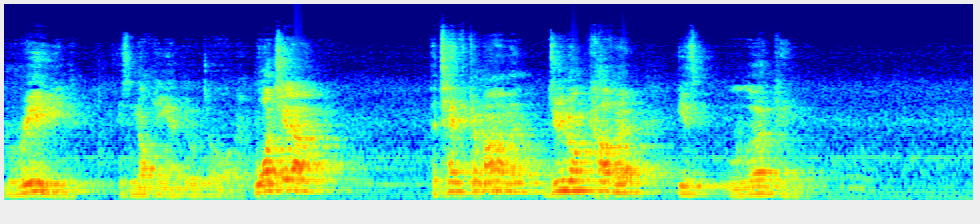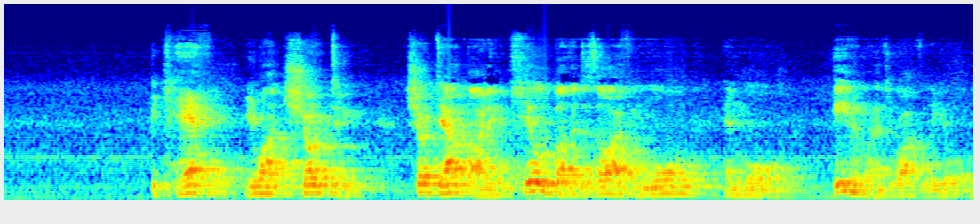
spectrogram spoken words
Greed is knocking at your door. Watch out. The tenth commandment, do not covet, is lurking. Be careful you aren't choked and choked out by it and killed by the desire for more and more, even when it's rightfully yours.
